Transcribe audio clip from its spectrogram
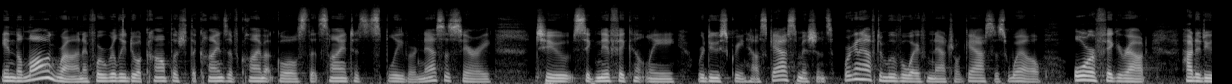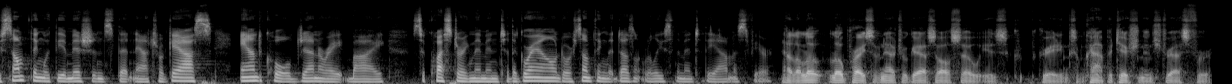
In the long run, if we're really to accomplish the kinds of climate goals that scientists believe are necessary to significantly reduce greenhouse gas emissions, we're going to have to move away from natural gas as well, or figure out how to do something with the emissions that natural gas and coal generate by sequestering them into the ground or something that doesn't release them into the atmosphere. Now, the low, low price of natural gas also is creating some competition and stress for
